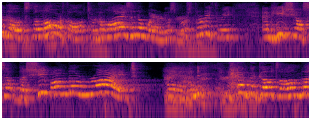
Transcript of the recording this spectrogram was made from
the goats, the lower thoughts, or the lies and awareness. Verse 33 And he shall set the sheep on the right hand, and the goats on the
